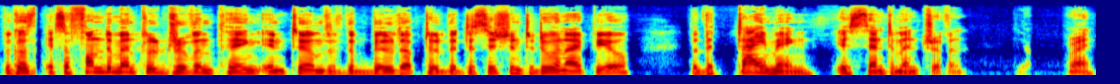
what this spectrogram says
because it's a fundamental driven thing in terms of the build up to the decision to do an IPO, but the timing is sentiment driven. Right.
